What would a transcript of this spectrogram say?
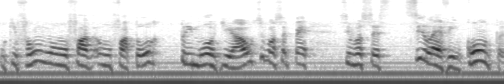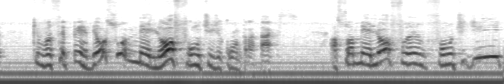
o que foi um, um fator primordial se você, se você se leva em conta que você perdeu a sua melhor fonte de contra-ataques a sua melhor fonte de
